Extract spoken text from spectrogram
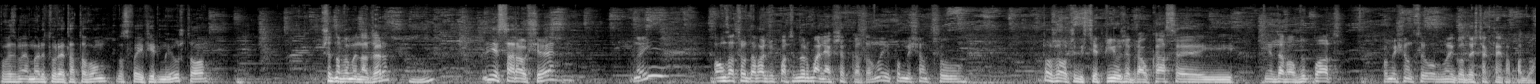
powiedzmy, emeryturę etatową do swojej firmy już, to przyszedł nowy menadżer, nie starał się, no i on zaczął dawać wypłaty normalnie, jak szef kazał, no i po miesiącu to, że oczywiście pił, że brał kasę i nie dawał wypłat, po miesiącu od mojego odejścia knajpa padła.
